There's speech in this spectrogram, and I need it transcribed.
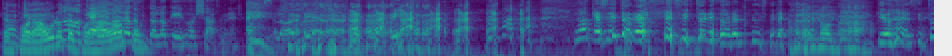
Temporada Ok. 1, no, que a temporada ella no 2. le gustó lo que dijo Schaffner. Se lo voy a Schaffner. no, que historia es historiadora cultural. No, no. ¿Qué vas a decir tú?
